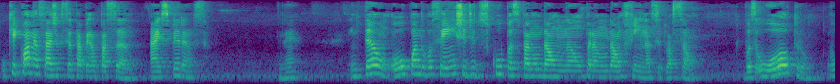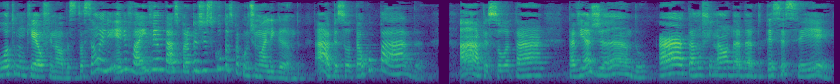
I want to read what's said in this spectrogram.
O que, qual a mensagem que você está passando? A esperança, né? Então, ou quando você enche de desculpas para não dar um não, para não dar um fim na situação. Você, o outro, o outro não quer o final da situação, ele, ele vai inventar as próprias desculpas para continuar ligando. Ah, a pessoa está ocupada. Ah, a pessoa está tá viajando. Ah, tá no final da, da, do TCC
